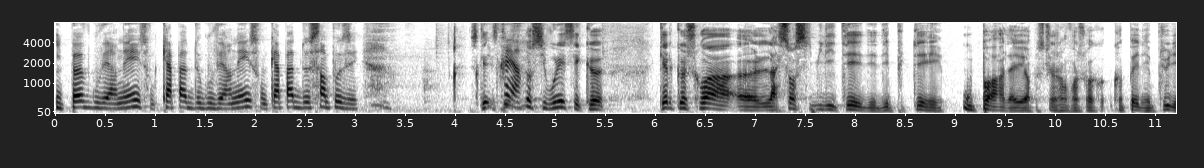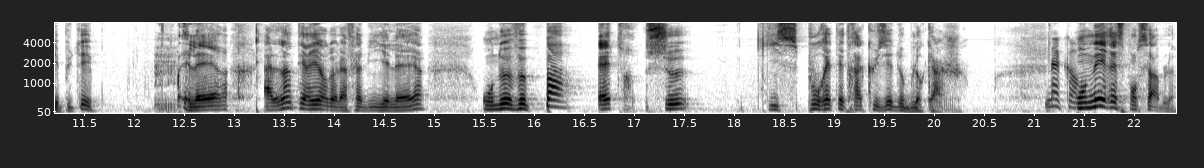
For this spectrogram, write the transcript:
ils peuvent gouverner, ils sont capables de gouverner, ils sont capables de s'imposer. Ce qui est, ce qui est sûr, si vous voulez, c'est que, quelle que soit euh, la sensibilité des députés, ou pas d'ailleurs, parce que Jean-François Copé n'est plus député, LR, à l'intérieur de la famille LR, on ne veut pas être ceux qui pourraient être accusés de blocage. On est responsable.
